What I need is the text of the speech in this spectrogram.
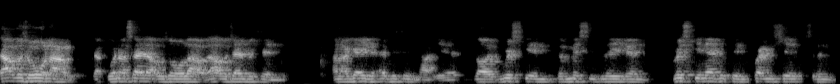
that was all out. When I say that was all out, that was everything, and I gave it everything that year. Like risking the missus leaving, risking everything, friendships, and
